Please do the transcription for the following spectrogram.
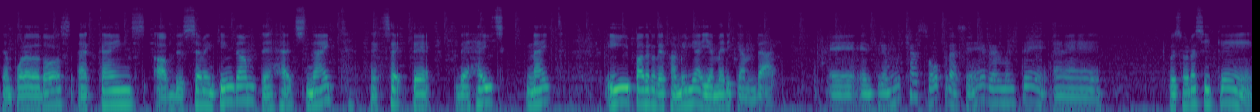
temporada 2, A Kings of the Seven Kingdom, The Hedge Knight, The, the Hedge Knight y Padre de Familia y American Dad. Eh, entre muchas otras, eh, realmente, eh, pues ahora sí que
